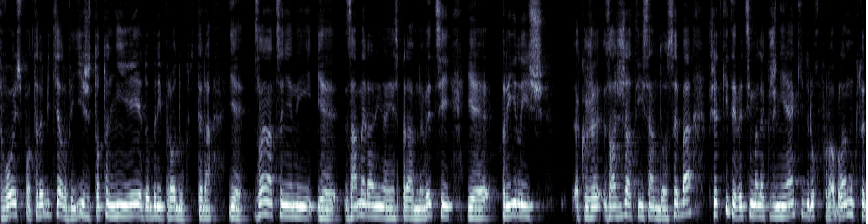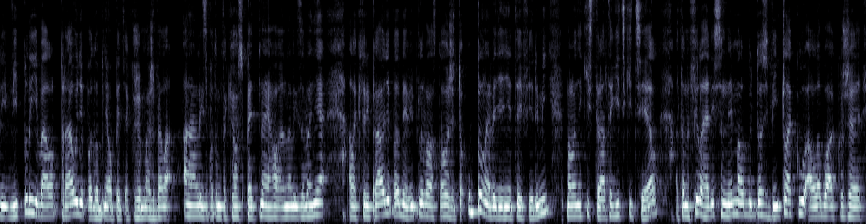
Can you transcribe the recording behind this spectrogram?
tvoj spotrebiteľ vidí, že toto nie je dobrý produkt. Teda je zle nacenený, je zameraný na nesprávne veci, je príliš akože zažratý sám do seba. Všetky tie veci mali akože nejaký druh problému, ktorý vyplýval pravdepodobne opäť, akože máš veľa analýz potom takého spätného analyzovania, ale ktorý pravdepodobne vyplýval z toho, že to úplné vedenie tej firmy malo nejaký strategický cieľ a ten Phil Harrison nemal buď dosť výtlaku alebo akože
